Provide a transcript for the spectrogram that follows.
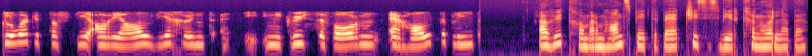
geschaut, dass die Areale wie können in einer gewissen Form erhalten bleiben. Auch heute kann man Hans-Peter Bertschi sein Wirken nur erleben.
